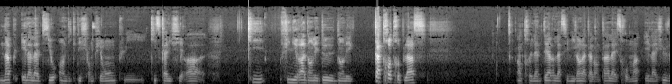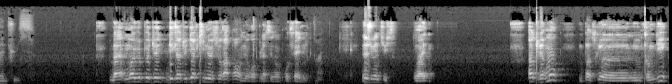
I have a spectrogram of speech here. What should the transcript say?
Naples et la Lazio en Ligue des Champions, puis qui se qualifiera, qui finira dans les deux, dans les quatre autres places entre l'Inter, l'AC Milan, l'Atalanta, l'AS Roma et la Juventus. Ben, moi, je peux déjà te dire qu'il ne sera pas en Europe la saison prochaine. Le Juventus. Ouais. Ah, clairement. Parce que, euh, comme dit,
